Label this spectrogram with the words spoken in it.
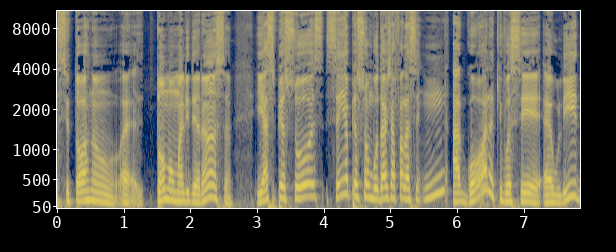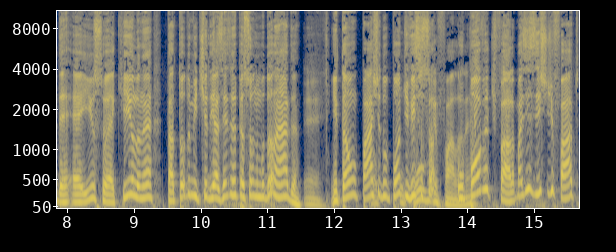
se tornam tomam uma liderança e as pessoas, sem a pessoa mudar, já falam assim: hum, agora que você é o líder, é isso, é aquilo, né? Tá todo metido. E às vezes a pessoa não mudou nada. É. Então, parte do ponto de vista só. Que fala, o né? povo é que fala, mas existe de fato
